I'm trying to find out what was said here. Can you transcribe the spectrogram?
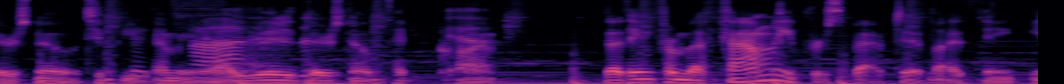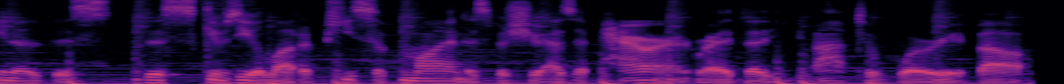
there's no to be. I mean, uh, there's no petty crime. Yeah. I think from a family perspective, I think you know this this gives you a lot of peace of mind, especially as a parent, right? That you don't have to worry about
